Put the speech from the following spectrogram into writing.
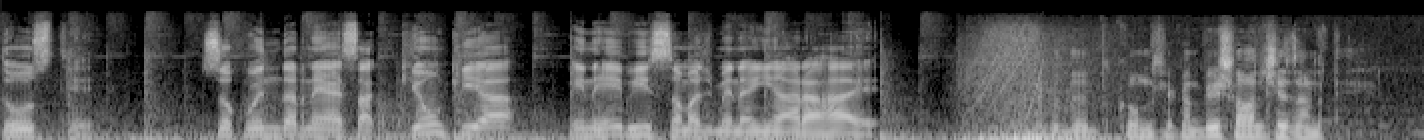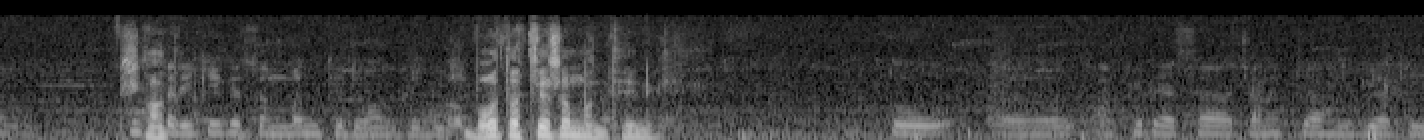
दोस्त थे। सुखविंदर ने ऐसा क्यों किया इन्हें भी समझ में नहीं आ रहा है। कम से कम बीस साल से जानते हैं। किस तरीके के संबंध थे दोनों के बीच? बहुत अच्छे संबंध थे इनके। तो आखिर ऐसा अचानक क्या हो गया कि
